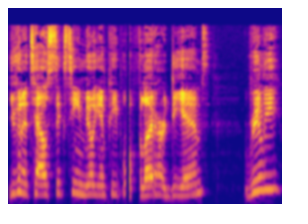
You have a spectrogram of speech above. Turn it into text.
You're going to tell 16 million people flood her DMs? Really?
